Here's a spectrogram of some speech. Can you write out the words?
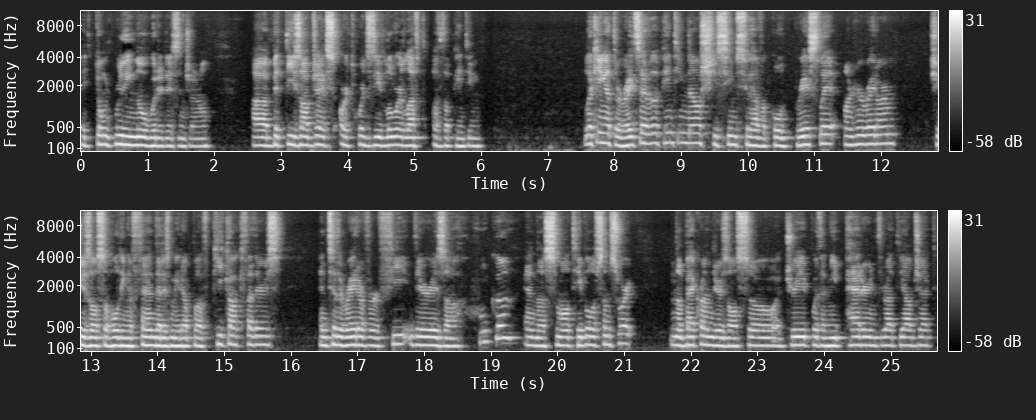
I don't really know what it is in general. Uh, but these objects are towards the lower left of the painting. Looking at the right side of the painting now, she seems to have a gold bracelet on her right arm. She is also holding a fan that is made up of peacock feathers. And to the right of her feet, there is a hookah and a small table of some sort. In the background, there's also a drape with a neat pattern throughout the object.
